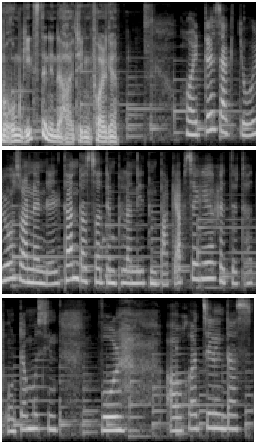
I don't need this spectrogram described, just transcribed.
worum geht's denn in der heutigen Folge? Heute sagt Jojo seinen Eltern, dass er den Planeten Backerbse gerettet hat. Und er muss ihnen wohl auch erzählen, dass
